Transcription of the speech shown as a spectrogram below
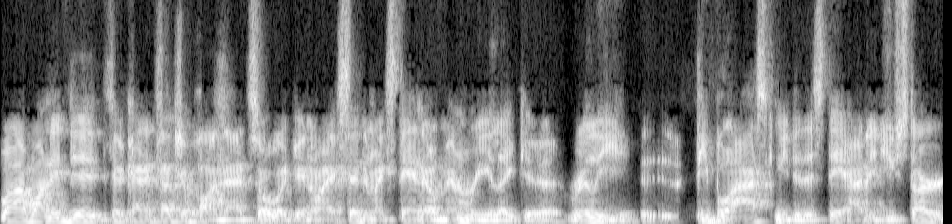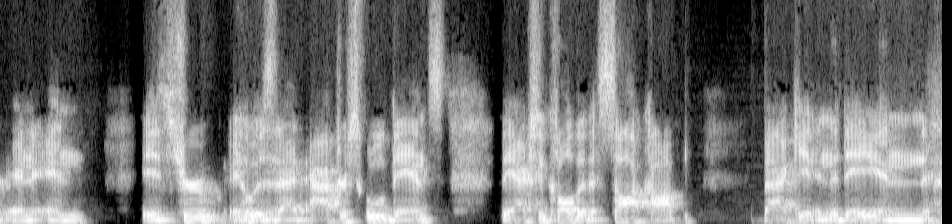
Well, I wanted to, to kind of touch upon that. So, like, you know, I said in my standout memory, like, uh, really, people ask me to this day, how did you start? And, and it's true. It was that after school dance. They actually called it a sock hop back in the day, and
